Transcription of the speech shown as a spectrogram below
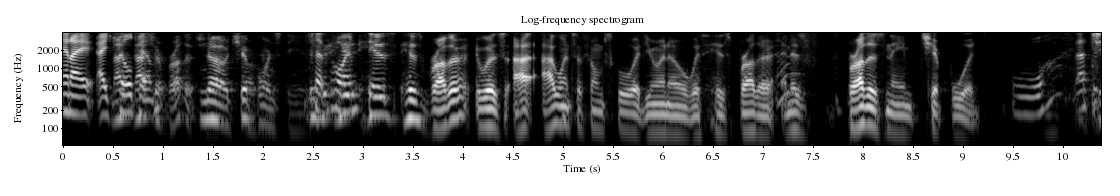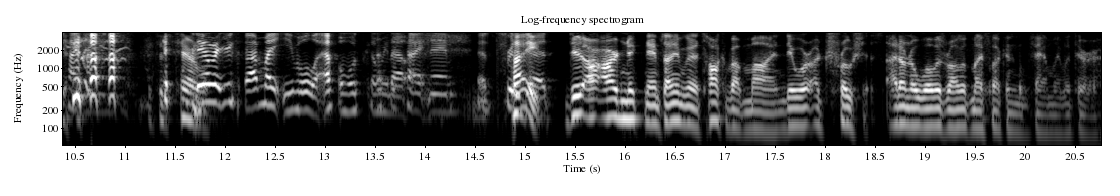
and I I killed not him. your brother. yep. No, Chip Hornstein. Chip His- Hornstein. His his brother. It was I, I went to film school at UNO with his brother, and oh. his brother's name Chip Wood. What? That's a tight name. It's a terrible. Damn it! You got my evil laugh almost coming That's a out. tight name. It's pretty tight. good. Dude, our, our nicknames, I'm not even going to talk about mine. They were atrocious. I don't know what was wrong with my fucking family, but they were.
